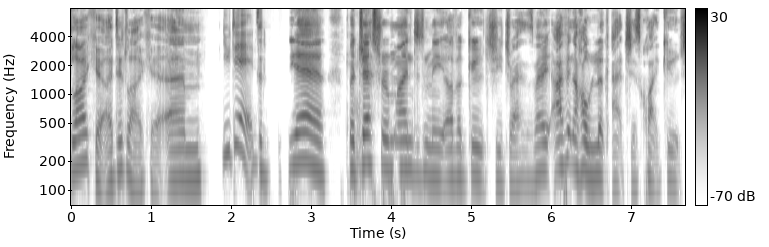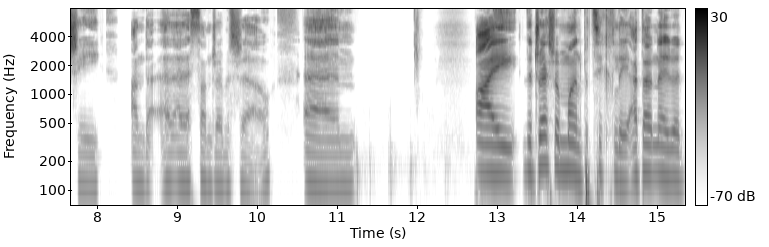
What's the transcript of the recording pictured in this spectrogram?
like it. I did like it. Um, You did. The- yeah, the Okay. dress reminded me of a Gucci dress. It's very. I think the whole look actually is quite Gucci under Alessandro Michele. Um, I the dress reminded particularly. I don't know the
